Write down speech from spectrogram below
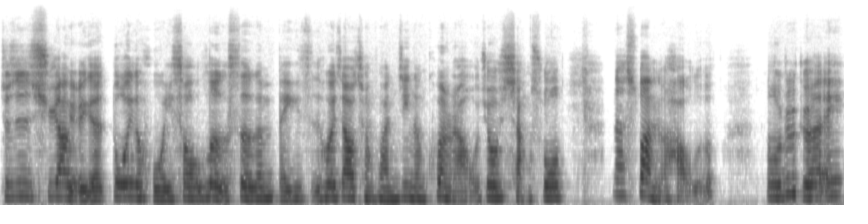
就是需要有一个多一个回收垃圾跟杯子，会造成环境的困扰，我就想说，那算了好了。我就觉得，哎，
